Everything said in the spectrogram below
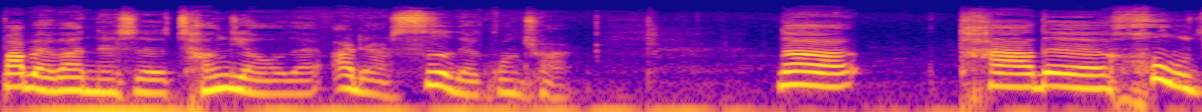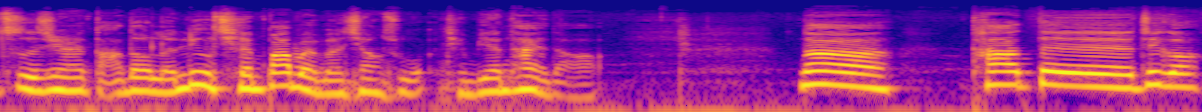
八百万的是长焦的二点四的光圈。那它的后置竟然达到了六千八百万像素，挺变态的啊！那它的这个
